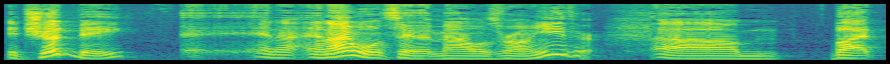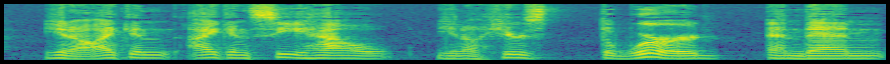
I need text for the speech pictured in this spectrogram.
It should be, and I, and I won't say that Mal was wrong either. Um, but you know, I can I can see how you know here's the word, and then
